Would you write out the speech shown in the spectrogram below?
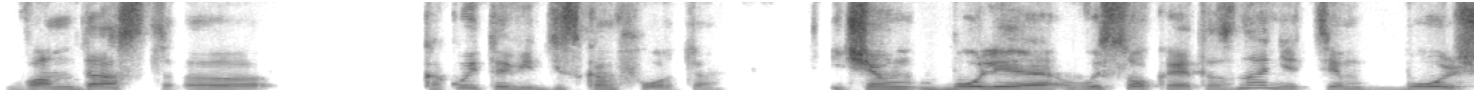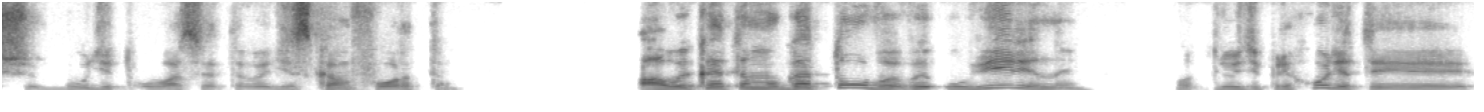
вам даст э, какой-то вид дискомфорта. И чем более высокое это знание, тем больше будет у вас этого дискомфорта. А вы к этому готовы, вы уверены. Вот люди приходят и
